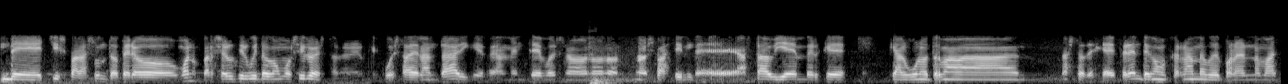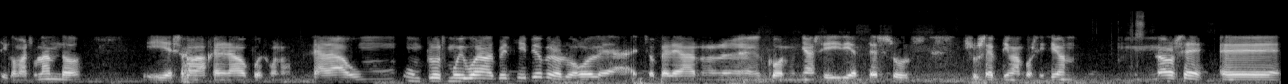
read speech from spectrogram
de chispa al asunto. Pero bueno, para ser un circuito como Silverstone, en el que cuesta adelantar y que realmente pues no, no, no, no es fácil, eh, ha estado bien ver que, que alguno tomaba una estrategia diferente, como Fernando, de poner neumático más blando y eso ha generado, pues bueno, le ha dado un un plus muy bueno al principio, pero luego le ha hecho pelear eh, con uñas y dientes sus, su séptima posición. No lo sé, eh,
